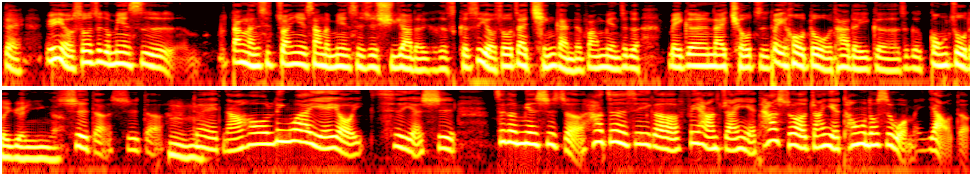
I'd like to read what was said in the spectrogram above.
对，因为有时候这个面试。当然是专业上的面试是需要的，可是可是有时候在情感的方面，这个每个人来求职背后都有他的一个这个工作的原因啊。是的，是的，嗯，嗯，对。然后另外也有一次，也是这个面试者，他真的是一个非常专业，他所有专业通通都是我们要的。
